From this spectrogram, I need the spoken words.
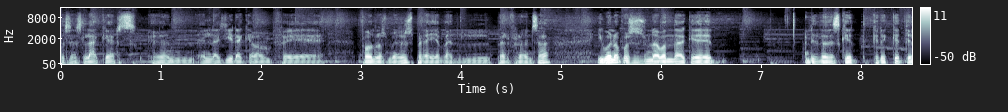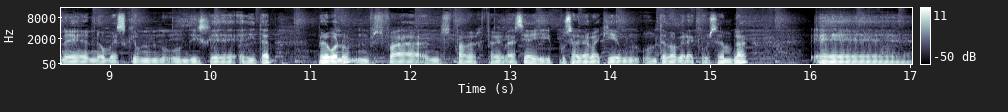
els Slackers en, en la gira que van fer fa uns mesos per allà per, per França. I bueno, pues és una banda que la veritat és que crec que té només que un, un disc editat, però bueno, ens fa, ens fa fer gràcia i posarem aquí un, un tema a veure què us sembla. Eh,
